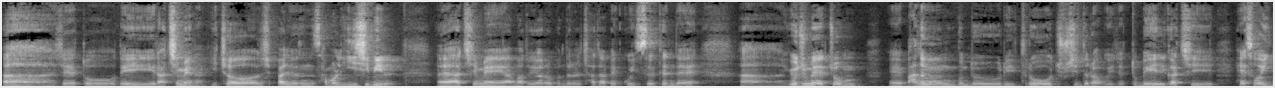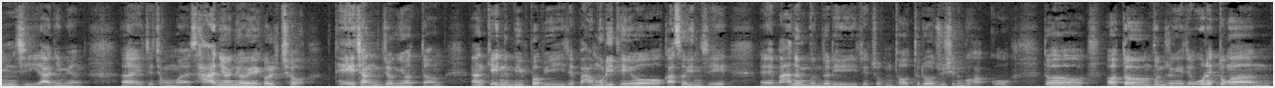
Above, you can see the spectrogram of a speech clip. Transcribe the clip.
아, 이제 또 내일 아침에는 2018년 3월 20일 아침에 아마도 여러분들을 찾아뵙고 있을 텐데, 아, 요즘에 좀 예, 많은 분들이 들어주시더라고요. 이제 또 매일같이 해서인지 아니면 아, 이제 정말 4년여에 걸쳐 대장정이었던 함께 있는 민법이 이제 마무리되어 가서인지 예, 많은 분들이 이제 좀 더 들어주시는 것 같고 또 어떤 분 중에 이제 오랫동안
